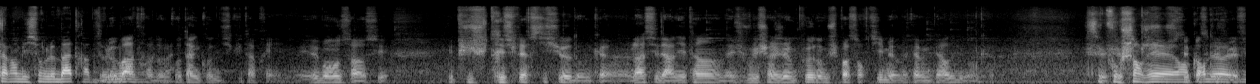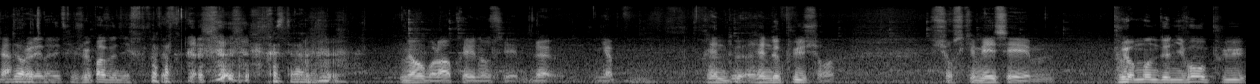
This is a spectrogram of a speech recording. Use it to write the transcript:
Tu as l'ambition de le battre de absolument. le battre, donc autant qu'on discute après. Mais bon, ça, c'est. Et puis je suis très superstitieux, donc euh, là, ces derniers temps, ben, je voulais changer un peu, donc je suis pas sorti, mais on a quand même perdu. Donc, euh, Il je- faut changer encore de, je vais faire. de Je vais rythme. Je pas venir. Rester là. non, voilà, après, non, c'est. là, Il n'y a rien de, rien de plus sur, sur ce qui est. Mais c'est. Plus on monte de niveau, plus.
